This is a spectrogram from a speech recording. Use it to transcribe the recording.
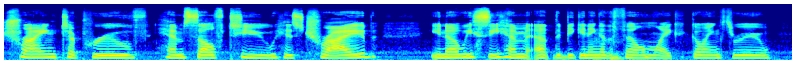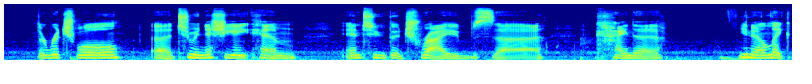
trying to prove himself to his tribe. You know, we see him at the beginning of the film, like going through the ritual uh, to initiate him into the tribe's uh, kind of, you know, like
